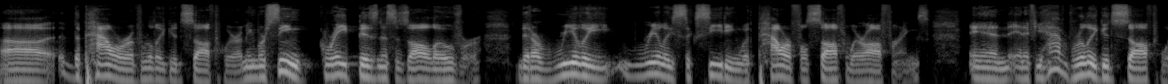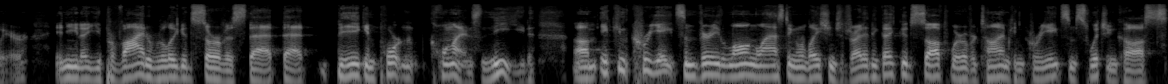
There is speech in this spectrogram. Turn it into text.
uh, the power of really good software. I mean, we're seeing great businesses all over that are really, really succeeding with powerful software offerings. And and if you have really good software, and you know you provide a really good service that that big important clients need, um, it can create some very long-lasting relationships. Right? I think that good software over time can create some switching costs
